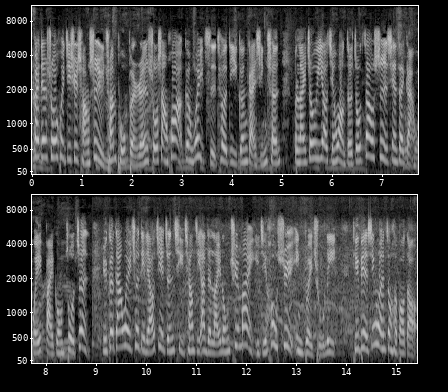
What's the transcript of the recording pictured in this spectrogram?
拜登说会继续尝试与川普本人说上话，更为此特地更改行程。本来周一要前往德州造势，现在赶回白宫作证，与各单位彻底了解整起枪击案的来龙去脉以及后续应对处理。TVB 新闻综合报道。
